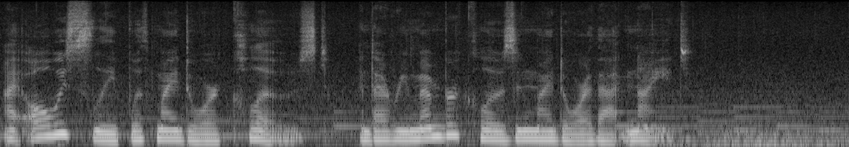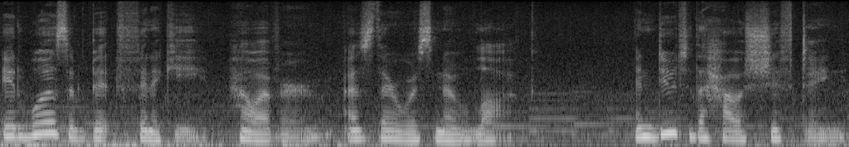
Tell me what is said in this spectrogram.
I always sleep with my door closed, and I remember closing my door that night. It was a bit finicky, however, as there was no lock. And due to the house shifting,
